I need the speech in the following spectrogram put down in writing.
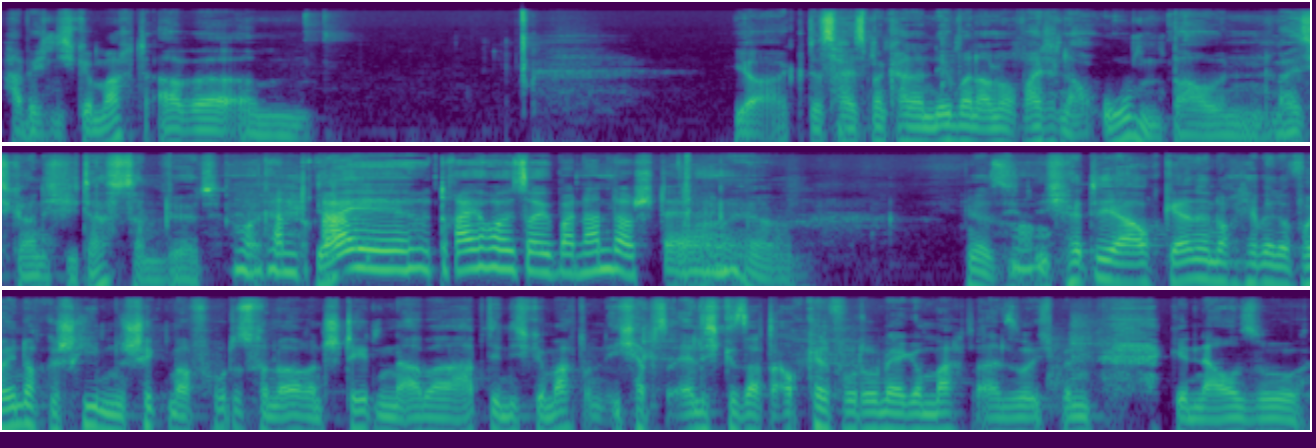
Habe ich nicht gemacht, aber ähm, ja, das heißt, man kann dann irgendwann auch noch weiter nach oben bauen. Weiß ich gar nicht, wie das dann wird. Man kann drei, ja. drei Häuser übereinander stellen. Ah, ja. Ja, sie, oh. ich hätte ja auch gerne noch, ich habe ja vorhin noch geschrieben, schickt mal Fotos von euren Städten, aber habt ihr nicht gemacht und ich habe es ehrlich gesagt auch kein Foto mehr gemacht. Also ich bin genauso.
